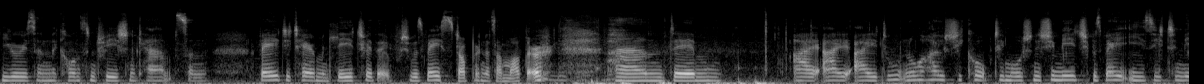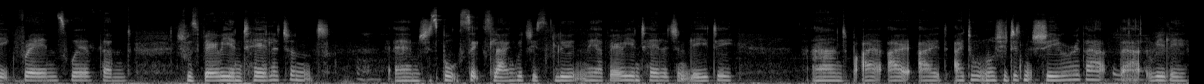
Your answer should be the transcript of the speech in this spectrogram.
years in the concentration camps and very determined later that she was very stubborn as a mother and um, I, I, I don't know how she coped emotionally. She made she was very easy to make friends with, and she was very intelligent. Um, she spoke six languages fluently. A very intelligent lady, and but I, I, I, I don't know. She didn't share that that really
